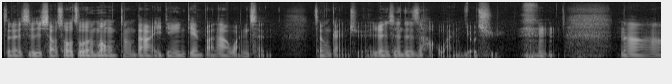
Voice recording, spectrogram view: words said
真的是小时候做的梦，长大一点一点把它完成，这种感觉，人生真是好玩有趣。那，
